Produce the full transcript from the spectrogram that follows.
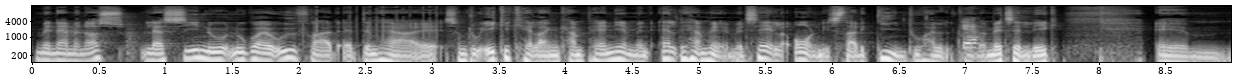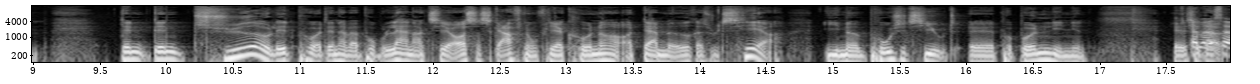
Men er man også, lad os sige nu, nu går jeg ud fra, at, at den her, uh, som du ikke kalder en kampagne, men alt det her med, med tal ordentligt, strategien, du har, du ja. har været med til at lægge, øhm, den, den tyder jo lidt på, at den har været populær nok til også at skaffe nogle flere kunder, og dermed resultere i noget positivt uh, på bundlinjen. Uh, så Jamen der... altså,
